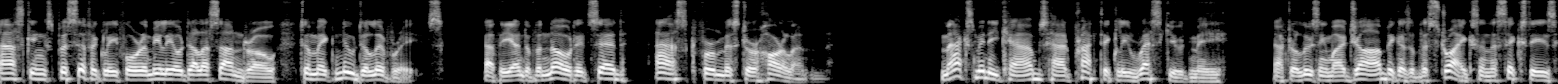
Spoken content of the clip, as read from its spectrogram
asking specifically for Emilio D'Alessandro to make new deliveries. At the end of the note, it said, Ask for Mr. Harlan. Mac's Minicabs had practically rescued me. After losing my job because of the strikes in the 60s,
